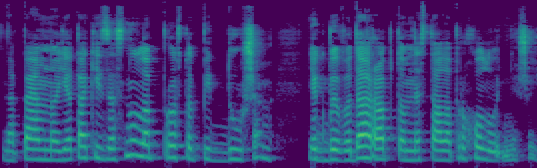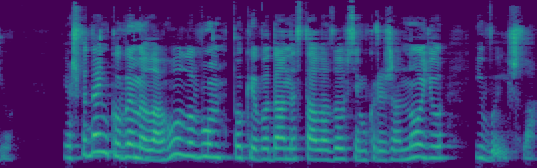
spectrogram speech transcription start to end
Напевно, я так і заснула б просто під душем, якби вода раптом не стала прохолоднішою. Я швиденько вимила голову, поки вода не стала зовсім крижаною, і вийшла.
